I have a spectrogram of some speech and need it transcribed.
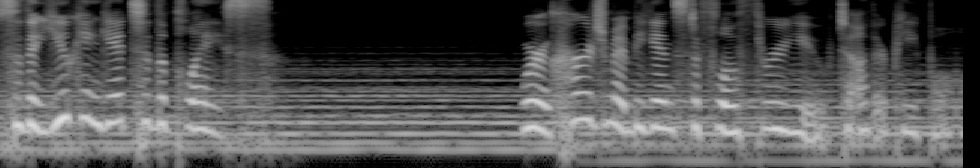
so that you can get to the place where encouragement begins to flow through you to other people.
